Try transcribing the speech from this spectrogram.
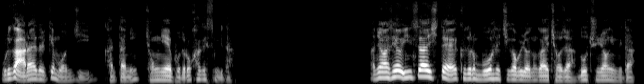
우리가 알아야 될 게 뭔지 간단히 정리해 보도록 하겠습니다. 안녕하세요. 인사이 시대 그들은 무엇에 지갑을 여는가의 저자 노준영입니다.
